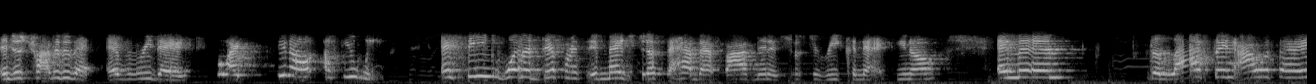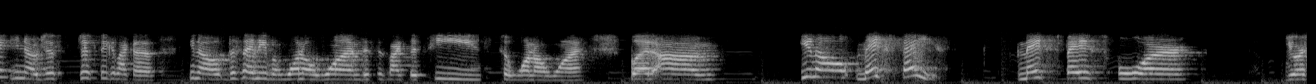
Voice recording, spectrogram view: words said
And just try to do that every day for like, you know, a few weeks. And see what a difference it makes just to have that five minutes just to reconnect, you know? And then the last thing I would say, you know, just just thinking like a, you know, this ain't even 101. This is like the tease to 101. But um, you know, make space. Make space for your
